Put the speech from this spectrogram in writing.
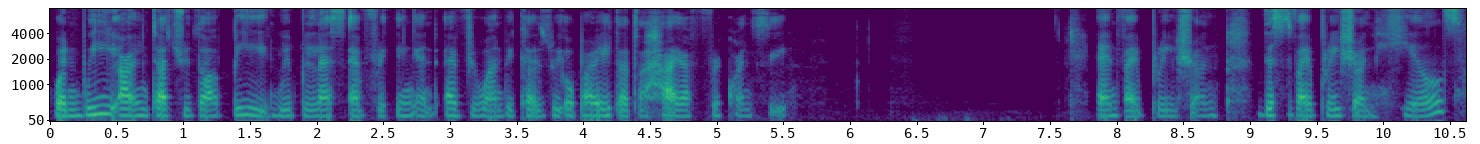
When we are in touch with our being, we bless everything and everyone because we operate at a higher frequency and vibration. This vibration heals,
